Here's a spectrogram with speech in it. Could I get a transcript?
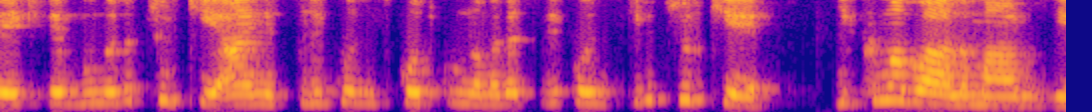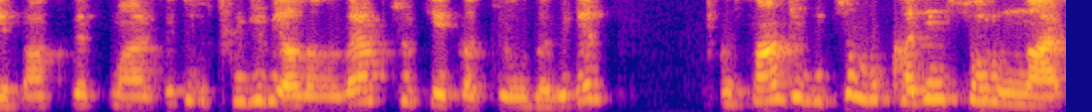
belki de bunda da Türkiye aynı silikozis kod kumlamada silikozis gibi Türkiye yıkıma bağlı maruziyet, asbest maruziyeti üçüncü bir alan olarak Türkiye katıyor olabilir. Sanki bütün bu kadim sorunlar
